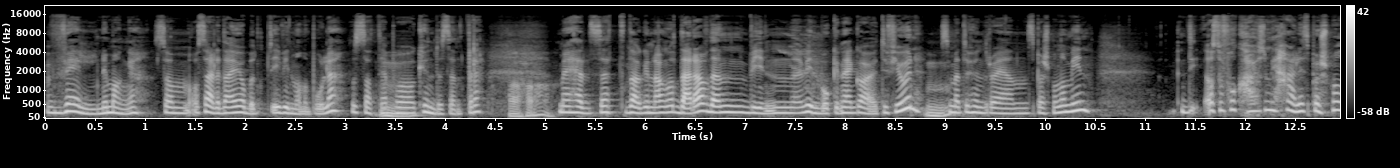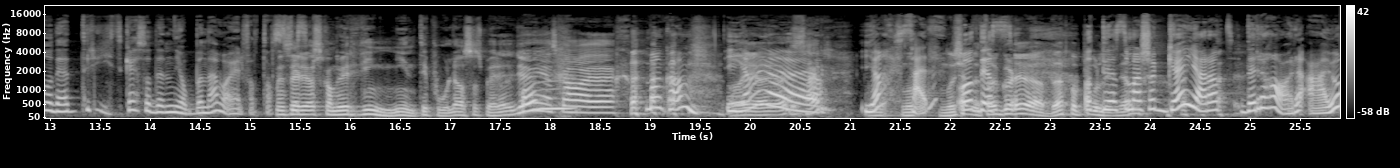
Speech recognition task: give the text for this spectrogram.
veldig mange som Og særlig da jeg jobbet i Vinmonopolet, så satt jeg på kundesenteret Aha. med headset dagen lang. Og derav den vin, vinboken jeg ga ut i fjor, som heter 101 spørsmål om vin. De, altså Folk har jo så mye herlige spørsmål, og det er dritgøy. Så den jobben der var jo helt Men seriøst, kan du ringe inn til polet og så spørre Du, jeg skal ha eh, Man kan. Ja, ja, ja. Ja, serr. nå Og det å som- gløde på Og det som er så gøy, er at det rare er jo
